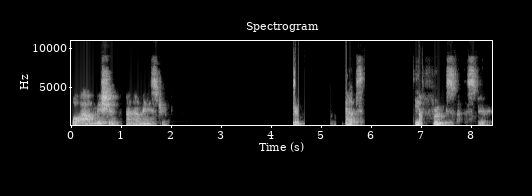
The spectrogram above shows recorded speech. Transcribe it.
for our mission and our ministry. In the fruits of the Spirit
